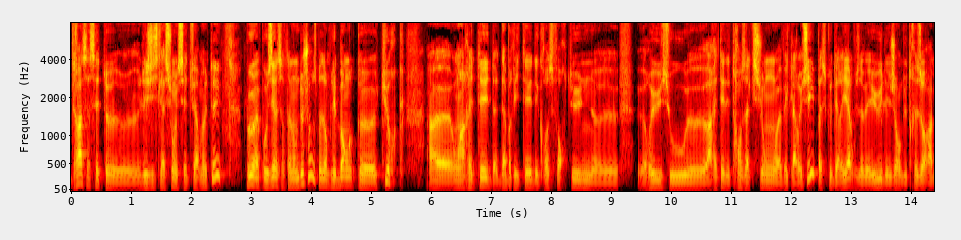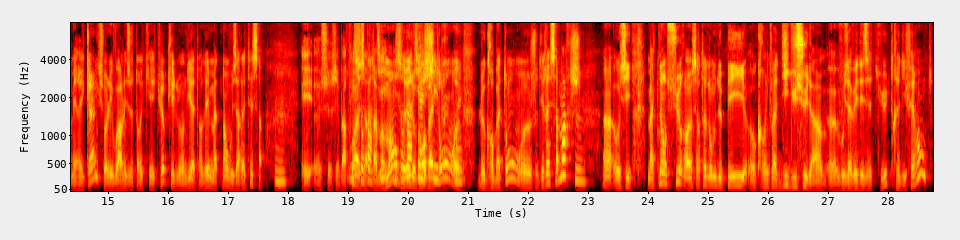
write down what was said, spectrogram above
grâce à cette euh, législation et cette fermeté, peuvent imposer un certain nombre de choses. Par exemple, les banques euh, turques euh, ont arrêté d'abriter des grosses fortunes russes ou arrêté des transactions avec la Russie, parce que derrière, vous avez eu les gens du Trésor américain qui sont allés voir les autorités turques et lui ont dit attendez, maintenant vous arrêtez ça. Hmm. Et c'est parfois à certains moments, vous savez, le gros, bâton, le gros bâton, je dirais, ça marche hmm. hein, aussi. Maintenant, sur un certain nombre de pays, encore une dit du Sud, hein, vous avez des attitudes très différentes.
